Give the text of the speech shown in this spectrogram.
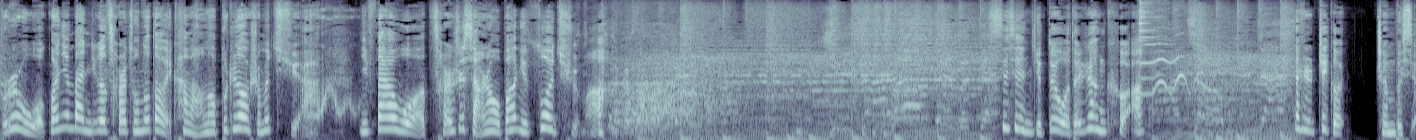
不是我，关键把你这个词儿从头到尾看完了，不知道什么曲啊。”你发我词儿是想让我帮你作曲吗？谢谢你对我的认可啊，但是这个真不行。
